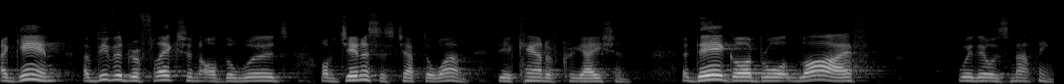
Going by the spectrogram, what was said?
Again, a vivid reflection of the words of Genesis chapter 1, the account of creation. There, God brought life where there was nothing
